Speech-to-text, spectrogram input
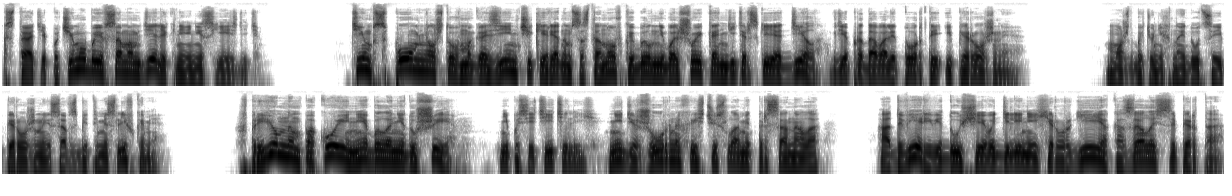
Кстати, почему бы и в самом деле к ней не съездить? Тим вспомнил, что в магазинчике рядом с остановкой был небольшой кондитерский отдел, где продавали торты и пирожные. Может быть, у них найдутся и пирожные со взбитыми сливками? В приемном покое не было ни души, ни посетителей, ни дежурных из числа медперсонала — а дверь, ведущая в отделение хирургии, оказалась заперта.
